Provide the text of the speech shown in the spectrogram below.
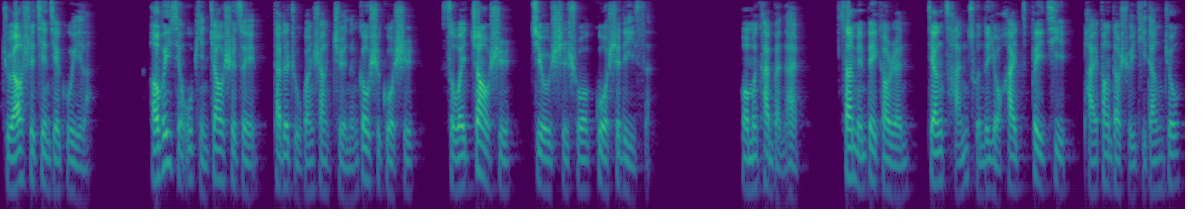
主要是间接故意了。而危险物品肇事罪，它的主观上只能够是过失。所谓肇事，就是说过失的意思。我们看本案，三名被告人将残存的有害废气排放到水体当中，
